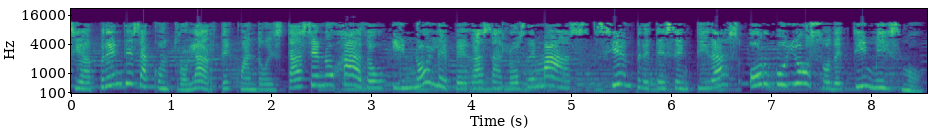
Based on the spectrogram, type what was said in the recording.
Si aprendes a controlarte cuando estás enojado y no le pegas a los demás, siempre te sentirás orgulloso de ti mismo.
